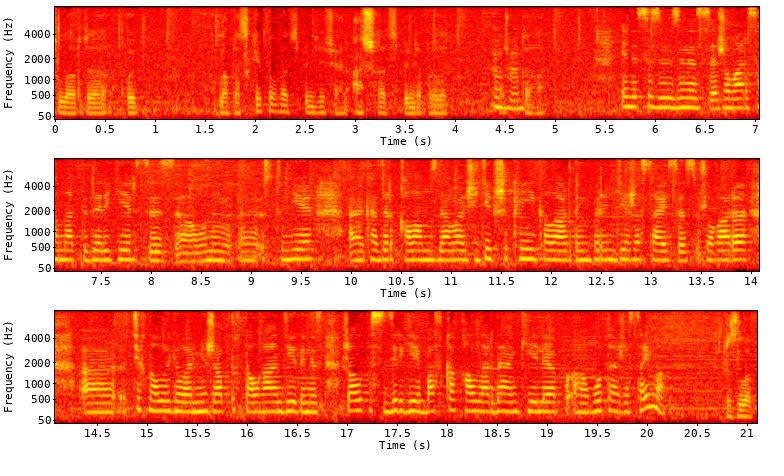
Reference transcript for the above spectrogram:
соларды қойып лапароскопиялық әдіспен де және ашық әдіспен де қойылады енді сіз өзіңіз жоғары санатты дәрігерсіз оның ә, үстіне ә, қазір қаламыздағы жетекші клиникалардың бірінде жасайсыз жоғары технологиялармен жабдықталған дедіңіз. Жалпы сіздерге басқа қалалардан келіп ота жасай ма? Жасалады.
